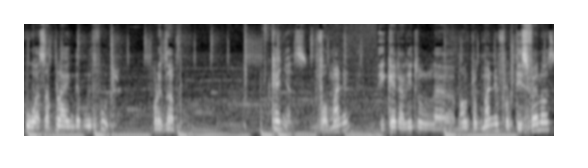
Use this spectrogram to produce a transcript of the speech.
who are supplying them with food, for example. Kenyans, for money, they get a little uh, amount of money from these fellows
